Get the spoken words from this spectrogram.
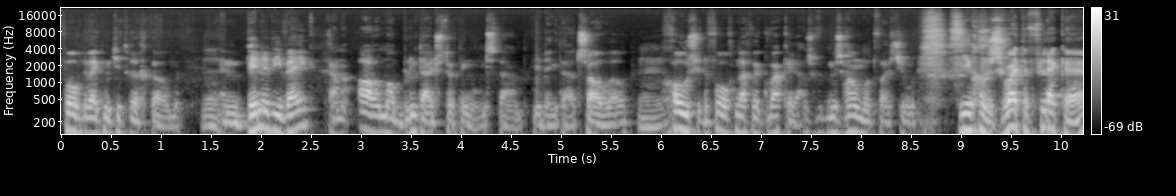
volgende week moet je terugkomen. En binnen die week gaan er allemaal bloeduitstortingen ontstaan. Je denkt, nou, het zal wel. Mhm. Gozer, de volgende dag weer wakker, alsof ik mishandeld was, jongen. Hier gewoon zwarte vlekken, hè.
